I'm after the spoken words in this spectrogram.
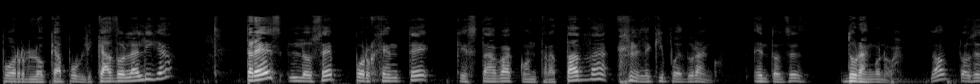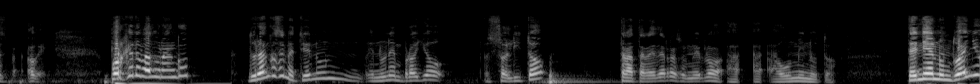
por lo que ha publicado la liga, Tres, lo sé por gente que estaba contratada en el equipo de Durango. Entonces, Durango no va, ¿no? Entonces, ok. ¿Por qué no va Durango? Durango se metió en un, en un embrollo solito. Trataré de resumirlo a un minuto. Tenían un dueño,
